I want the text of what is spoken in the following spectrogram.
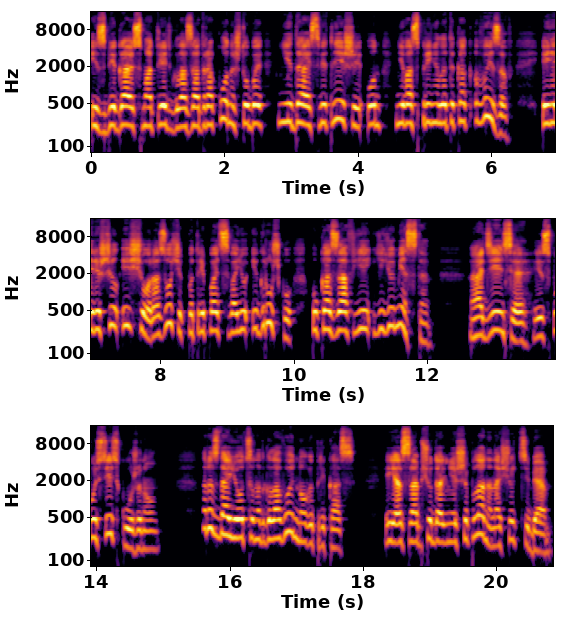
Избегаю смотреть в глаза дракона, чтобы, не дай светлейший, он не воспринял это как вызов и не решил еще разочек потрепать свою игрушку, указав ей ее место. «Оденься и спустись к ужину». Раздается над головой новый приказ. «Я сообщу дальнейшие планы насчет тебя».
